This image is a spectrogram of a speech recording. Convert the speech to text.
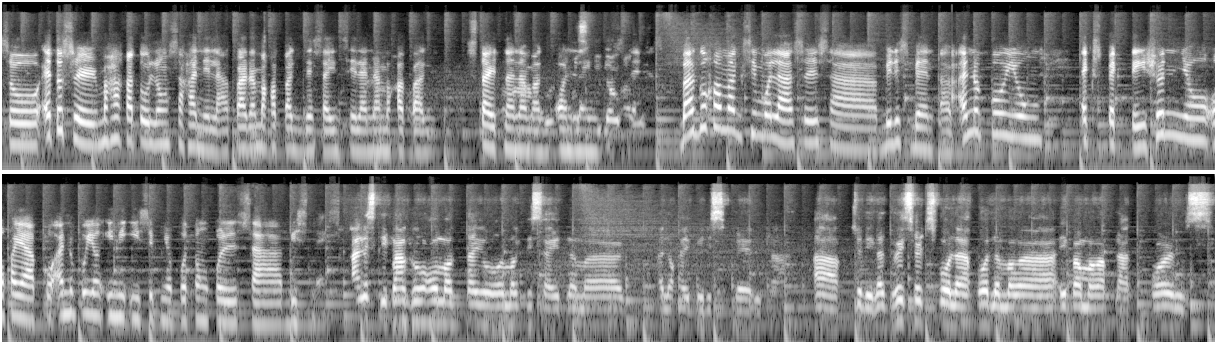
So, eto sir, makakatulong sa kanila para makapag-decide sila na makapag-start na na mag-online business. Bago ka magsimula sir sa bilis benta, ano po yung expectation nyo o kaya po ano po yung iniisip nyo po tungkol sa business? honestly, bago ako magtayo o mag-decide na mag, ano kay Bilis Benta, actually, nag-research muna ako ng mga ibang mga platforms.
